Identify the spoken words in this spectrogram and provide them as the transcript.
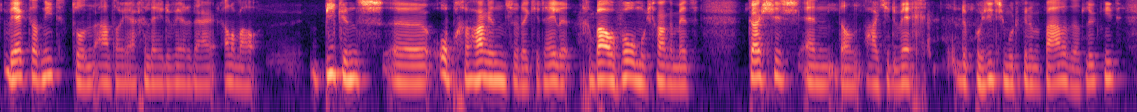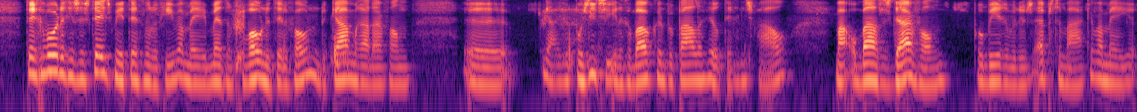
werkt dat niet. Tot een aantal jaar geleden werden daar allemaal beacons eh, opgehangen, zodat je het hele gebouw vol moest hangen met kastjes. En dan had je de weg, de positie moeten kunnen bepalen. Dat lukt niet. Tegenwoordig is er steeds meer technologie waarmee je met een gewone telefoon, de camera daarvan, eh, ja, je positie in een gebouw kunt bepalen. Heel technisch verhaal. Maar op basis daarvan proberen we dus apps te maken waarmee je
